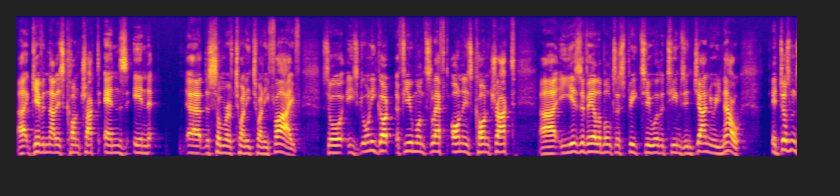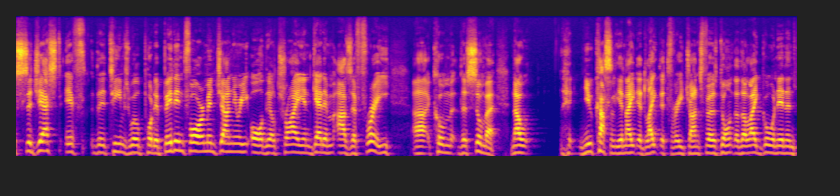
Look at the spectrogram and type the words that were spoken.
uh, given that his contract ends in uh, the summer of 2025. So he's only got a few months left on his contract. Uh, he is available to speak to other teams in January. Now, it doesn't suggest if the teams will put a bid in for him in January or they'll try and get him as a free uh, come the summer. Now, Newcastle United like the free transfers, don't they? They like going in and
